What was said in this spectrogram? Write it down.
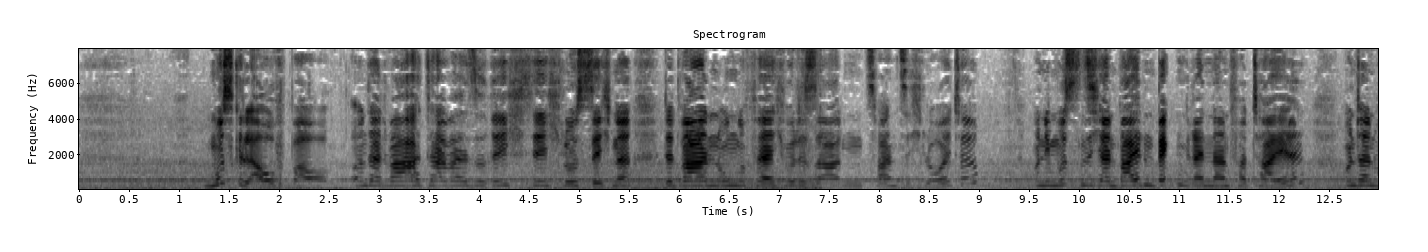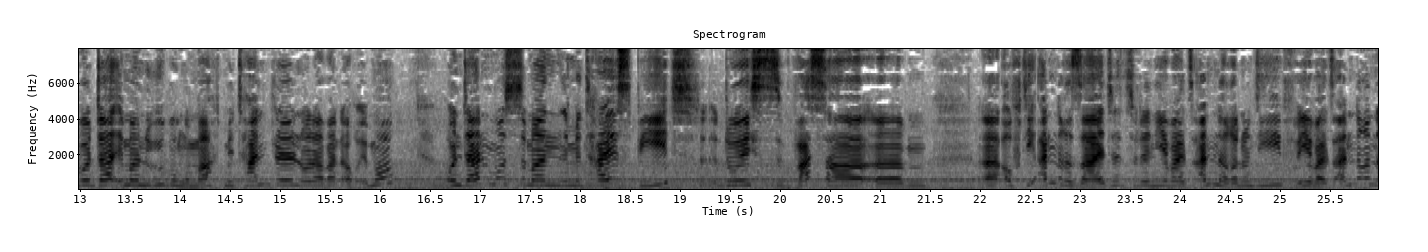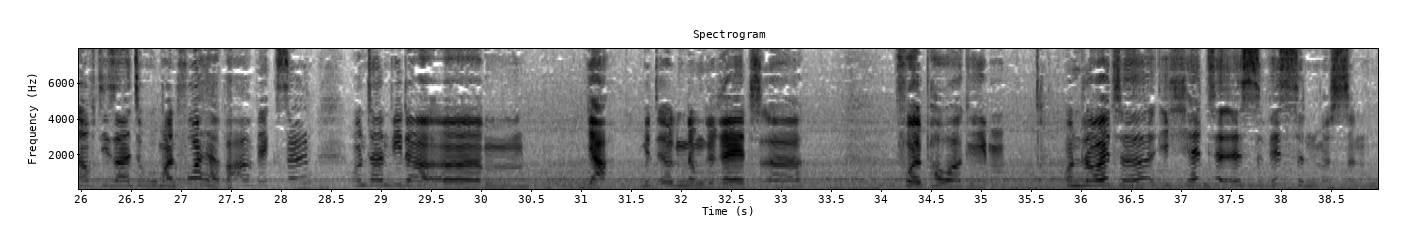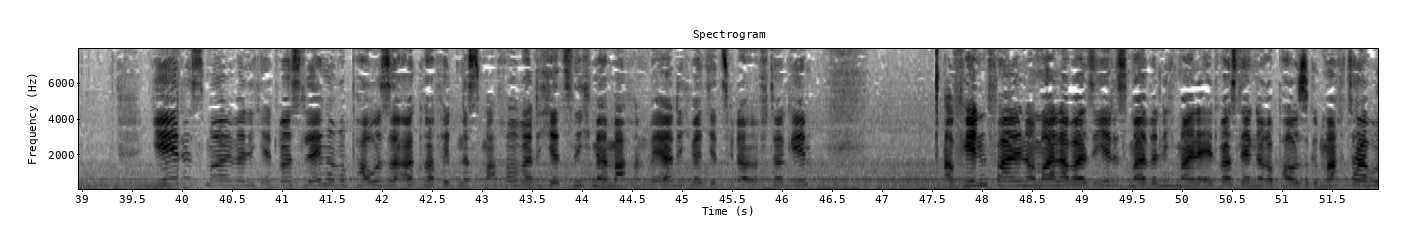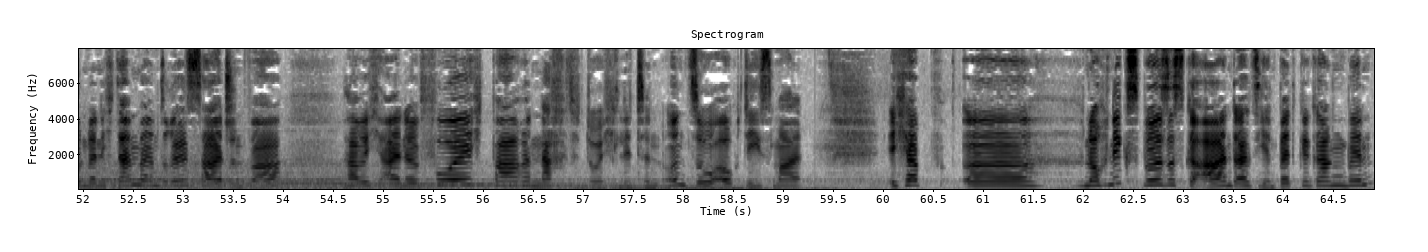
Muskelaufbau. Und das war teilweise richtig lustig. Ne? Das waren ungefähr, ich würde sagen, 20 Leute. Und die mussten sich an beiden Beckenrändern verteilen. Und dann wurde da immer eine Übung gemacht mit Handeln oder was auch immer. Und dann musste man mit Highspeed durchs Wasser ähm, äh, auf die andere Seite zu den jeweils anderen und die jeweils anderen auf die Seite, wo man vorher war, wechseln und dann wieder ähm, ja, mit irgendeinem Gerät äh, Vollpower geben. Und Leute, ich hätte es wissen müssen. Jedes Mal, wenn ich etwas längere Pause Aquafitness mache, was ich jetzt nicht mehr machen werde, ich werde jetzt wieder öfter gehen. Auf jeden Fall normalerweise jedes Mal, wenn ich meine etwas längere Pause gemacht habe und wenn ich dann beim Drill Sergeant war, habe ich eine furchtbare Nacht durchlitten. Und so auch diesmal. Ich habe äh, noch nichts Böses geahnt, als ich ins Bett gegangen bin.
